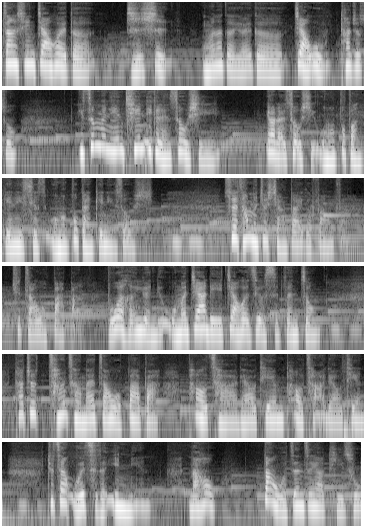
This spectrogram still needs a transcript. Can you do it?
彰新教会的执事，我们那个有一个教务，他就说：“你这么年轻，一个人受洗，要来受洗，我们不敢给你受，我们不敢给你受洗。”所以他们就想到一个方法，去找我爸爸，不会很远的，我们家离教会只有十分钟，他就常常来找我爸爸。泡茶聊天，泡茶聊天，就这样维持了一年。然后到我真正要提出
